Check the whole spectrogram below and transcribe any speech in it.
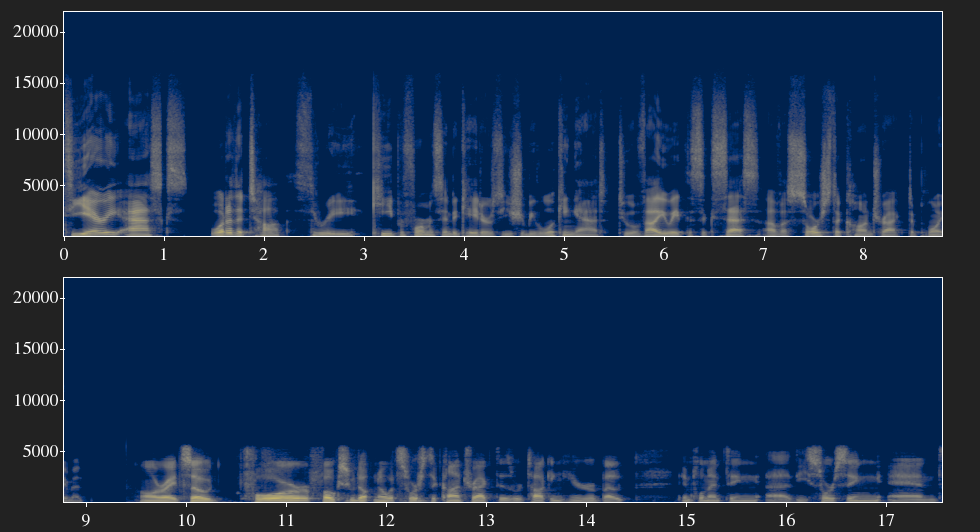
Thierry asks, what are the top three key performance indicators you should be looking at to evaluate the success of a source to contract deployment? All right. So, for folks who don't know what source to contract is, we're talking here about implementing uh, the sourcing and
